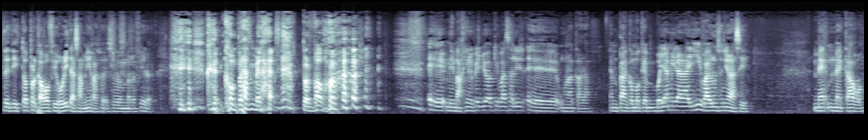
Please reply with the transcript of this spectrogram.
De TikTok porque hago figuritas, amigas, a eso me refiero. Comprádmelas, por favor. Eh, me imagino que yo aquí va a salir eh, una cara. En plan, como que voy a mirar allí y va a haber un señor así. Me, me cago.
